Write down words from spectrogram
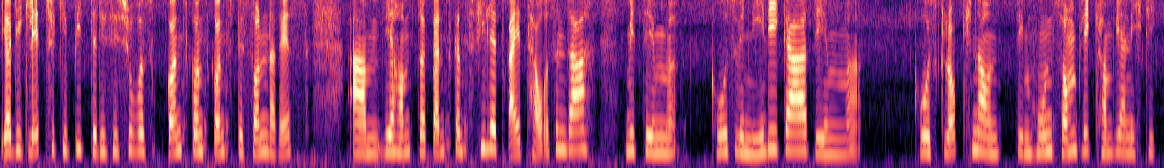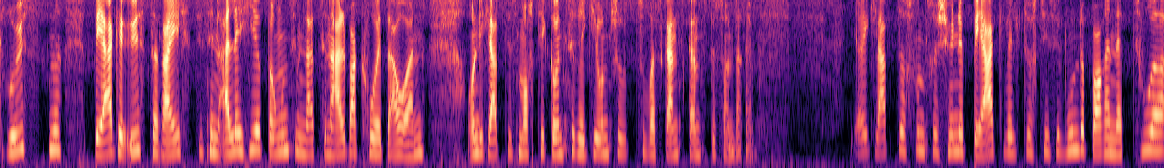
Ja, die Gletschergebiete, das ist schon was ganz, ganz, ganz Besonderes. Ähm, wir haben da ganz, ganz viele 3000er mit dem Großvenediger, dem Großglockner und dem Hohen Sonnenblick haben wir eigentlich die größten Berge Österreichs. Die sind alle hier bei uns im Nationalpark Hohe Dauern. Und ich glaube, das macht die ganze Region schon zu was ganz, ganz Besonderem. Ja, ich glaube, durch unsere schöne Bergwelt, durch diese wunderbare Natur,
